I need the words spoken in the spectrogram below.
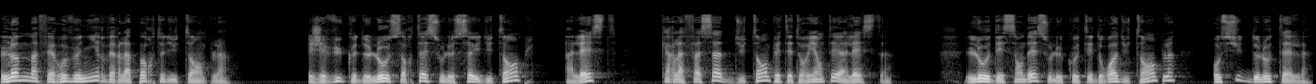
l'homme m'a fait revenir vers la porte du temple. J'ai vu que de l'eau sortait sous le seuil du temple, à l'est, car la façade du temple était orientée à l'est. L'eau descendait sous le côté droit du temple, au sud de l'autel.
